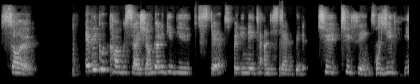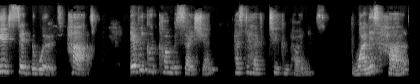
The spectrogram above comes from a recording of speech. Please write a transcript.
So every good conversation i'm going to give you steps but you need to understand a bit two two things. Because you've you've said the words heart every good conversation has to have two components. One is heart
